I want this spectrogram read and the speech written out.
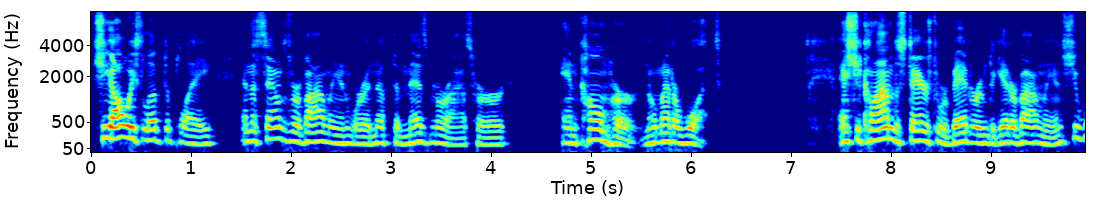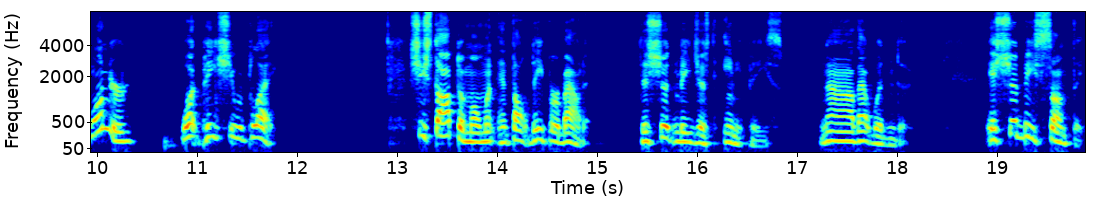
she always loved to play, and the sounds of her violin were enough to mesmerize her and calm her no matter what. As she climbed the stairs to her bedroom to get her violin, she wondered what piece she would play. She stopped a moment and thought deeper about it. This shouldn't be just any piece. Nah, that wouldn't do. It should be something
